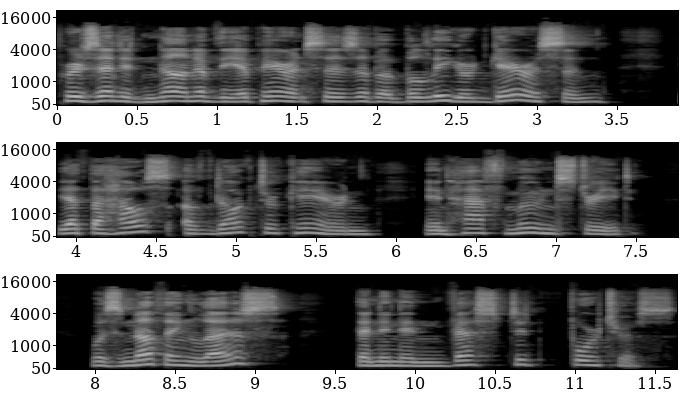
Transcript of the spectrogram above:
presented none of the appearances of a beleaguered garrison, yet the house of Dr. Cairn in Half Moon Street was nothing less than an invested fortress.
